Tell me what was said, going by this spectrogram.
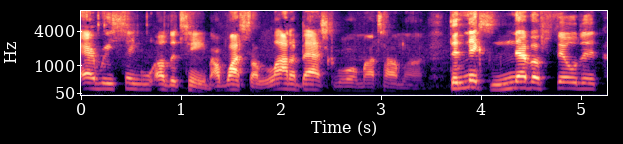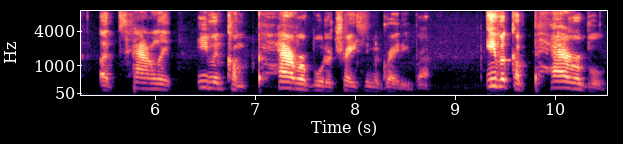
every single other team. I watched a lot of basketball on my timeline. The Knicks never fielded a talent even comparable to Tracy McGrady, bro. Even comparable.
